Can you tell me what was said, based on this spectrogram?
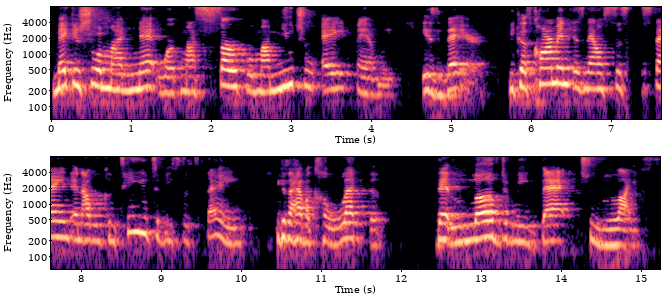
making sure my network, my circle, my mutual aid family is there. Because Carmen is now sustained and I will continue to be sustained because I have a collective that loved me back to life.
